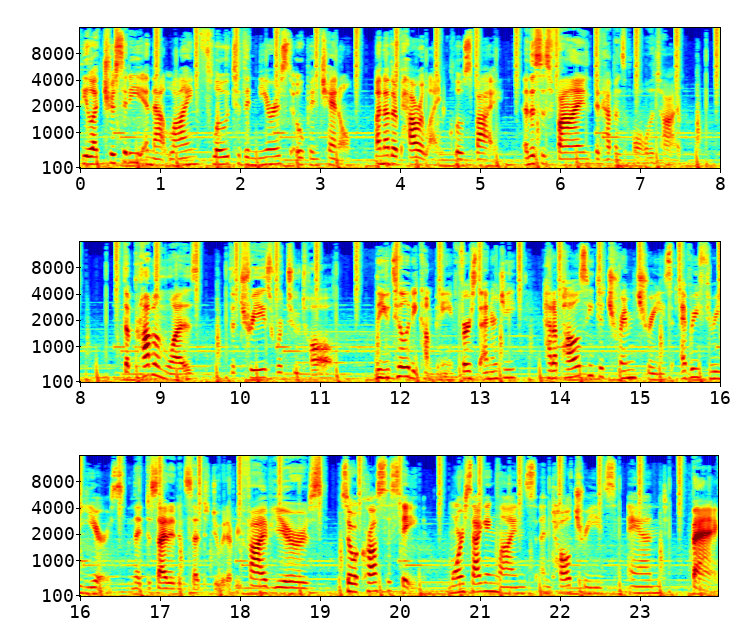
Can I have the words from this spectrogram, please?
the electricity in that line flowed to the nearest open channel, another power line close by. And this is fine, it happens all the time. The problem was the trees were too tall. The utility company, First Energy, had a policy to trim trees every three years. And they decided instead to do it every five years. So across the state, more sagging lines and tall trees, and bang.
